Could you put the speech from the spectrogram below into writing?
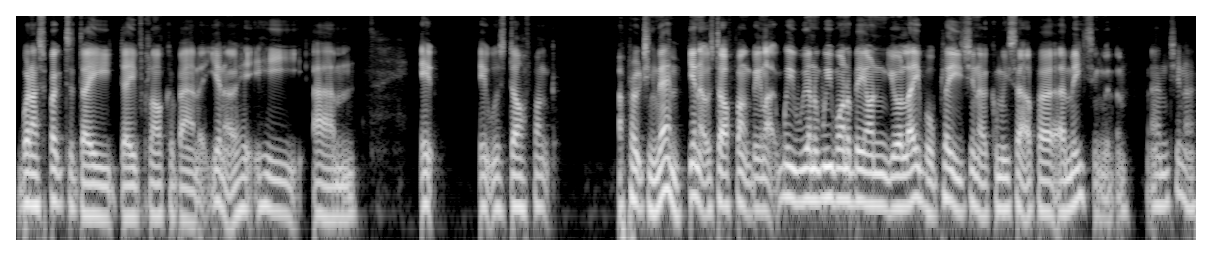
when I spoke to Dave Dave Clarke about it, you know, he, he um, it it was Daft Punk approaching them. You know, it was Daft Punk being like, "We we we want to be on your label, please. You know, can we set up a, a meeting with them?" And you know,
